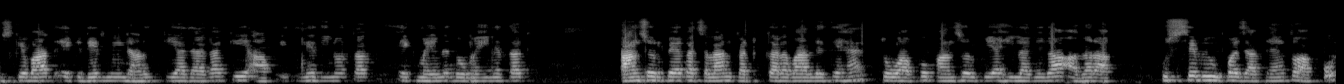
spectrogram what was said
उसके बाद एक डेट निर्धारित किया जाएगा कि आप इतने दिनों तक, एक महीने, दो महीने तक पाँच सौ रुपये का चलान कट करवा लेते हैं तो आपको पाँच सौ रुपया ही लगेगा। अगर आप उससे भी ऊपर जाते हैं तो आपको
